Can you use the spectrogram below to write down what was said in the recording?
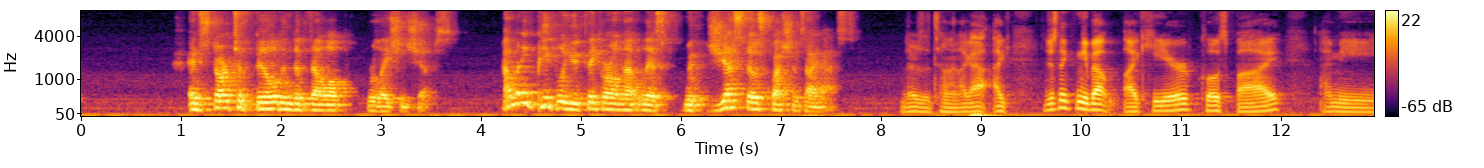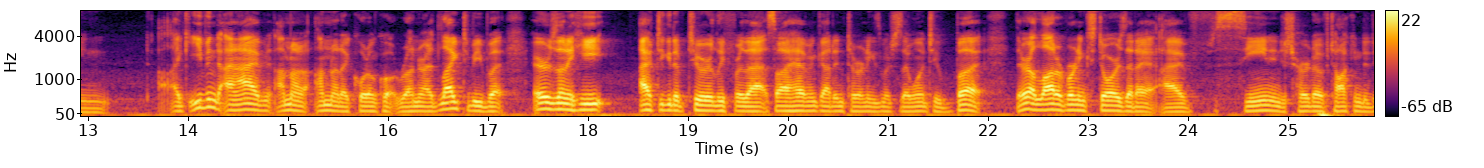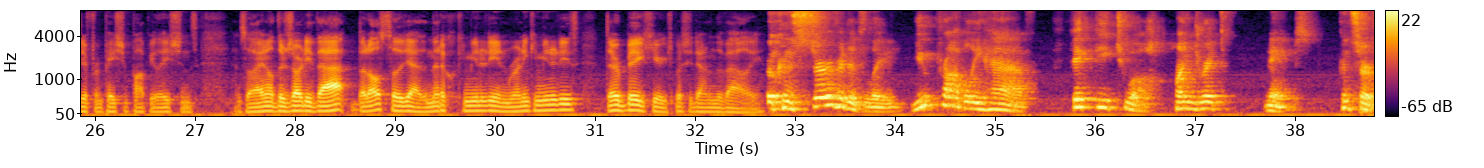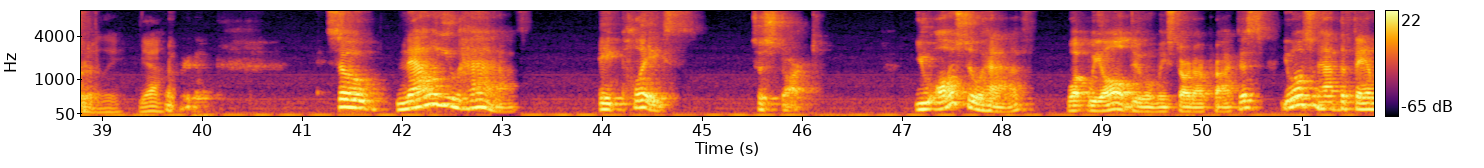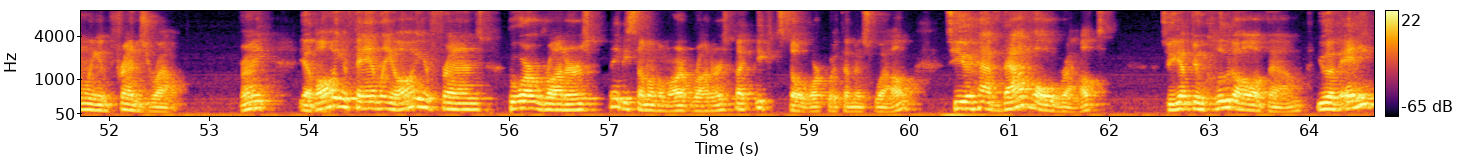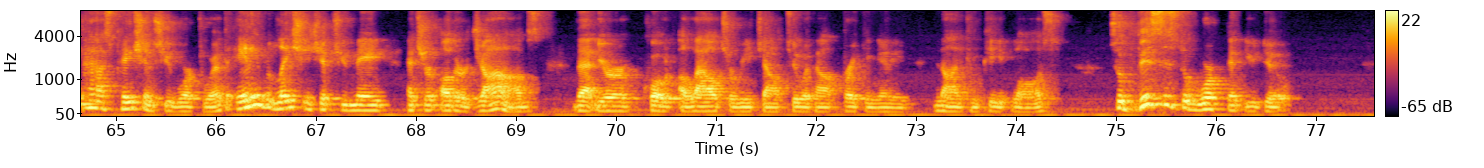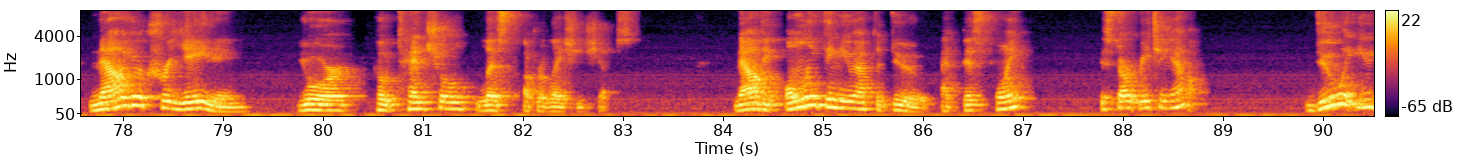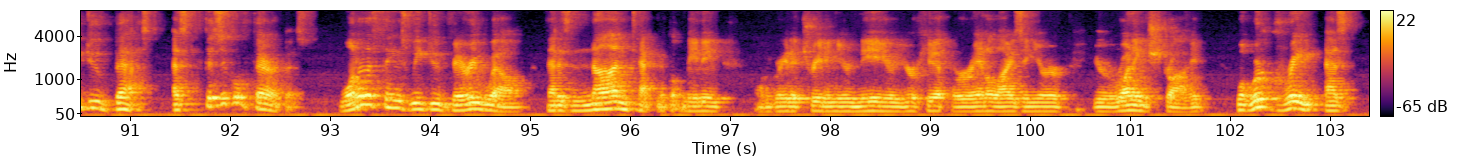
and start to build and develop relationships? How many people you think are on that list with just those questions I asked? There's a ton. Like I, I just thinking about like here close by. I mean, like even and I I'm not I'm not a quote unquote runner. I'd like to be, but Arizona Heat I have to get up too early for that, so I haven't got into running as much as I want to. But there are a lot of running stores that I, I've seen and just heard of talking to different patient populations. And so I know there's already that, but also, yeah, the medical community and running communities, they're big here, especially down in the valley. So conservatively, you probably have 50 to 100 names. Conservatively. Yeah. So now you have a place to start. You also have what we all do when we start our practice. You also have the family and friends route, right? You have all your family, all your friends who are runners. Maybe some of them aren't runners, but you can still work with them as well. So you have that whole route. So you have to include all of them. You have any past patients you worked with, any relationships you made at your other jobs that you're, quote, allowed to reach out to without breaking any non compete laws. So this is the work that you do. Now you're creating your potential list of relationships. Now, the only thing you have to do at this point is start reaching out. Do what you do best. As physical therapists, one of the things we do very well that is non technical, meaning I'm great at treating your knee or your hip or analyzing your, your running stride. Well, we're great as,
